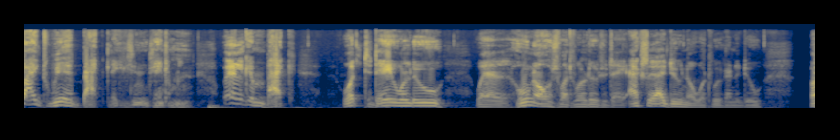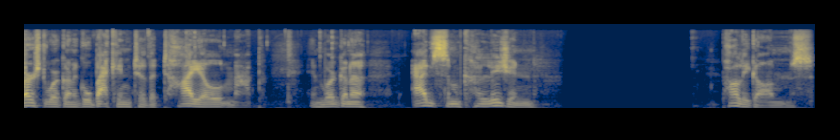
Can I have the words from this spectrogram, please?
right, we're back, ladies and gentlemen. Welcome back. What today we'll do, well, who knows what we'll do today. Actually, I do know what we're going to do. First, we're going to go back into the tile map, and we're going to add some collision polygons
